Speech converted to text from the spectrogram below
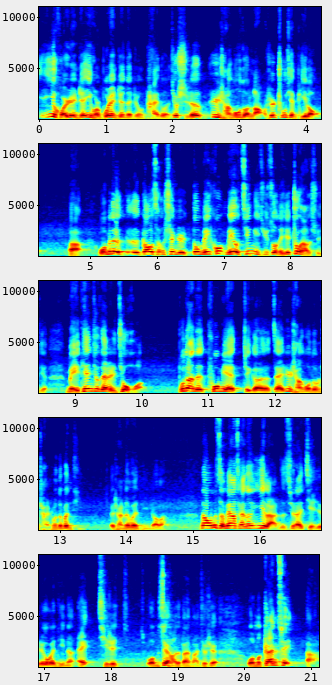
一会儿认真一会儿不认真的这种态度，就使得日常工作老是出现纰漏，啊，我们的呃高层甚至都没工没有精力去做那些重要的事情，每天就在这里救火，不断的扑灭这个在日常工作中产生的问题，呃产生问题，你知道吧？那我们怎么样才能一揽子去来解决这个问题呢？哎，其实我们最好的办法就是，我们干脆啊，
